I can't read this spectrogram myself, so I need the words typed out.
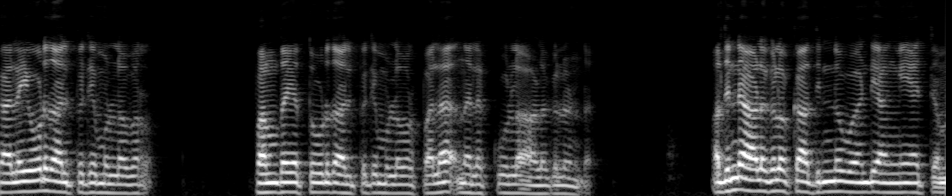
കലയോട് താല്പര്യമുള്ളവർ പന്തയത്തോട് താല്പര്യമുള്ളവർ പല നിലക്കുള്ള ആളുകളുണ്ട്. അതിന്റെ ആളുകളൊക്കെ അതിനു വേണ്ടി അങ്ങേയറ്റം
